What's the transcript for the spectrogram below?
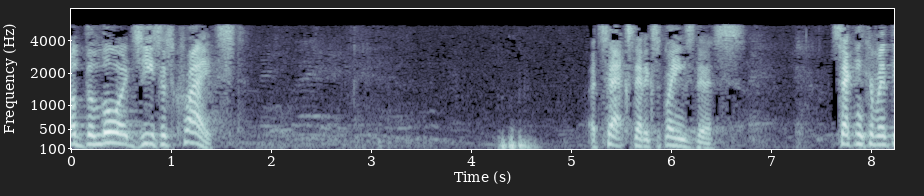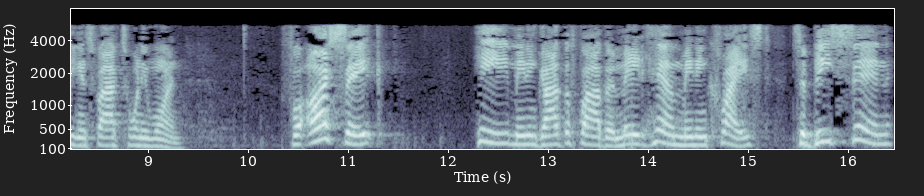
of the Lord Jesus Christ. A text that explains this. 2 Corinthians 5:21. For our sake he, meaning God the Father, made him, meaning Christ, to be sin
